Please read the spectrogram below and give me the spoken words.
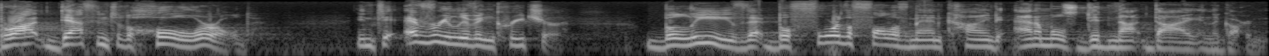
brought death into the whole world, into every living creature, believe that before the fall of mankind, animals did not die in the garden,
